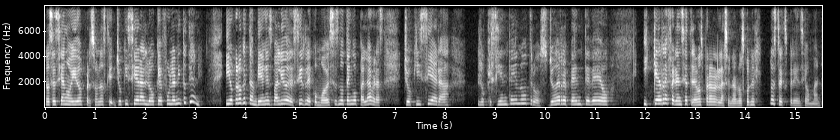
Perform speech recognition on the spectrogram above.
No sé si han oído personas que yo quisiera lo que fulanito tiene. Y yo creo que también es válido decirle, como a veces no tengo palabras, yo quisiera lo que sienten otros. Yo de repente veo ¿Y qué referencia tenemos para relacionarnos con él? Nuestra experiencia humana.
